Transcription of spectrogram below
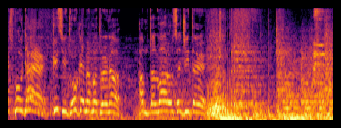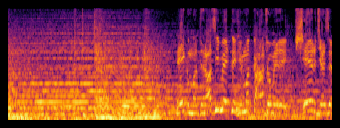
राजपूत हैं। किसी धोखे में मत रहना। हम तलवारों से जीते एक मद्रासी में इतनी हिम्मत कहा जो मेरे शेर जैसे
